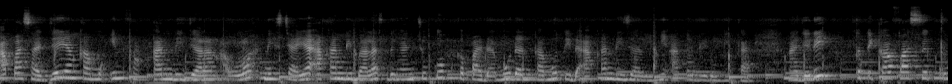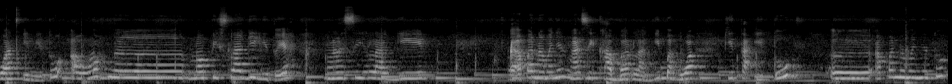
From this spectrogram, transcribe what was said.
apa saja yang kamu infakkan di jalan Allah niscaya akan dibalas dengan cukup kepadamu dan kamu tidak akan dizalimi atau dirugikan. Nah, jadi ketika fase kuat ini tuh Allah nge-notice lagi gitu ya, ngasih lagi eh, apa namanya? ngasih kabar lagi bahwa kita itu eh, apa namanya tuh?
